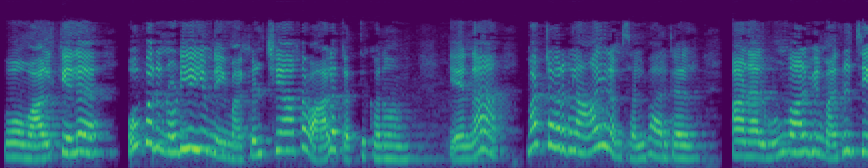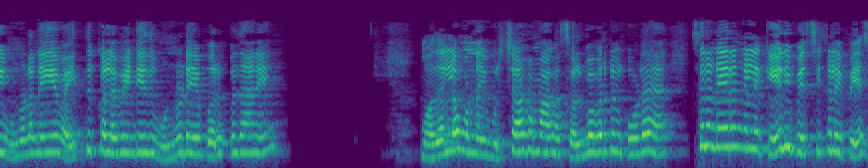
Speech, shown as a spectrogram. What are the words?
உன் வாழ்க்கையில ஒவ்வொரு நொடியையும் நீ மகிழ்ச்சியாக வாழ கத்துக்கணும். ஏன்னா மற்றவர்கள் ஆயிரம் சொல்வார்கள். ஆனால் உன் வாழ்வில் மகிழ்ச்சியை உன்னுடனேயே வைத்துக் கொள்ள வேண்டியது உன்னுடைய பொறுப்பு தானே முதல்ல உன்னை உற்சாகமாக சொல்பவர்கள் கூட சில நேரங்களில் கேலி பேச்சுக்களை பேச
